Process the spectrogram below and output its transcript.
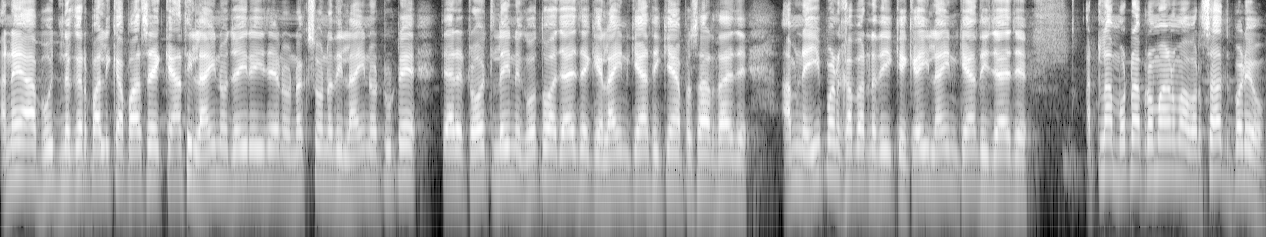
અને આ ભુજ નગરપાલિકા પાસે ક્યાંથી લાઈનો જઈ રહી છે, એનો નકશો નથી, લાઈનો તૂટે, ત્યારે ટોર્ચ લઈને ગોતવા જાય છે કે લાઈન ક્યાંથી ક્યાં પસાર થાય છે. અમને એ પણ ખબર નથી કે કઈ લાઈન ક્યાંથી જાય છે. આટલા મોટા પ્રમાણમાં વરસાદ પડ્યો.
